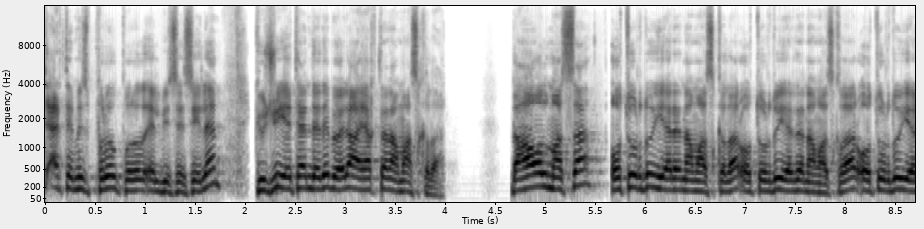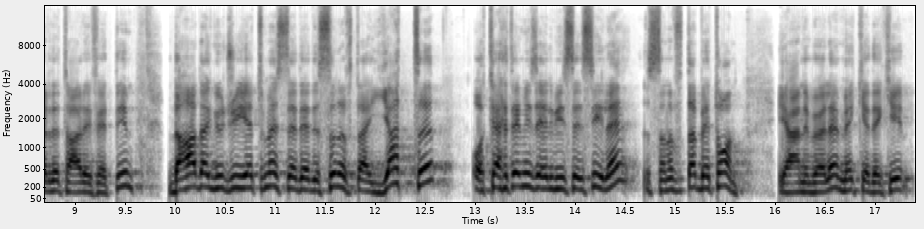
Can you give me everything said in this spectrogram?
Tertemiz pırıl pırıl elbisesiyle gücü yeten dedi böyle ayakta namaz kılar. Daha olmazsa oturduğu yere namaz kılar, oturduğu yerde namaz kılar, oturduğu yerde tarif ettiğim. Daha da gücü yetmezse dedi sınıfta yattı. O tertemiz elbisesiyle sınıfta beton. Yani böyle Mekke'deki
